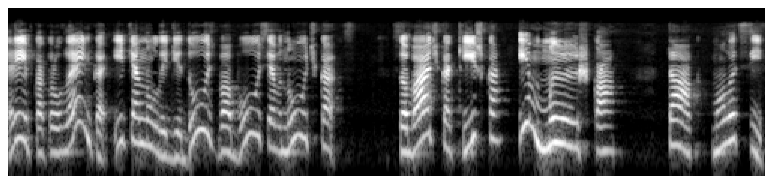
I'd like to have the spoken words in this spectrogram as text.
Рібка кругленька і тянули дідусь, бабуся, внучка, собачка, кішка і мишка. Так, молодці.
